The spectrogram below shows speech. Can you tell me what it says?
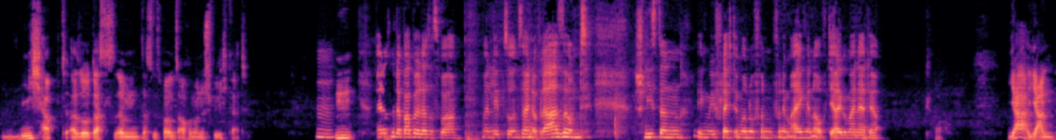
nicht habt. Also das, ähm, das ist bei uns auch immer eine Schwierigkeit. Hm. Hm. Ja, das mit der Bubble, das ist wahr. Man lebt so in seiner Blase und schließt dann irgendwie vielleicht immer nur von, von dem eigenen auf die Allgemeinheit, ja. Ja, Jan,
